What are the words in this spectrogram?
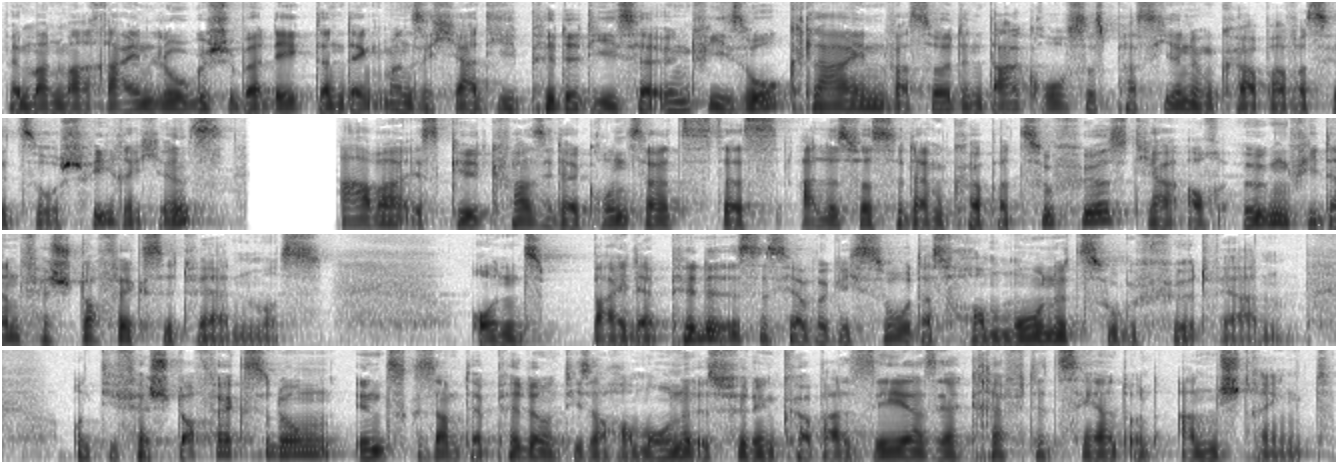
Wenn man mal rein logisch überlegt, dann denkt man sich, ja, die Pille, die ist ja irgendwie so klein, was soll denn da Großes passieren im Körper, was jetzt so schwierig ist? Aber es gilt quasi der Grundsatz, dass alles, was du deinem Körper zuführst, ja auch irgendwie dann verstoffwechselt werden muss. Und bei der Pille ist es ja wirklich so, dass Hormone zugeführt werden. Und die Verstoffwechselung insgesamt der Pille und dieser Hormone ist für den Körper sehr, sehr kräftezehrend und anstrengend.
